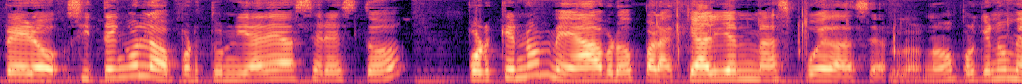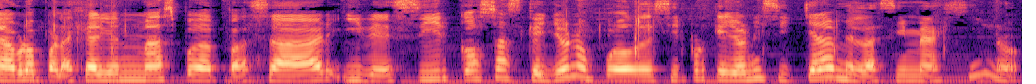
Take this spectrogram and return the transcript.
pero si tengo la oportunidad de hacer esto, ¿por qué no me abro para que alguien más pueda hacerlo, no? ¿Por qué no me abro para que alguien más pueda pasar y decir cosas que yo no puedo decir porque yo ni siquiera me las imagino?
